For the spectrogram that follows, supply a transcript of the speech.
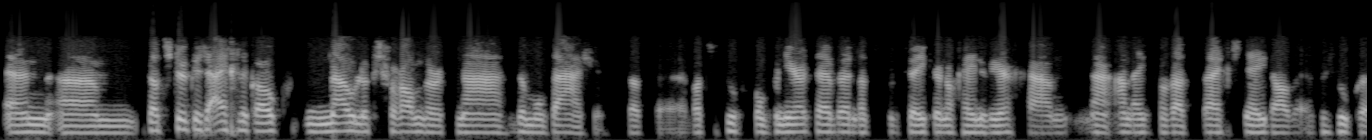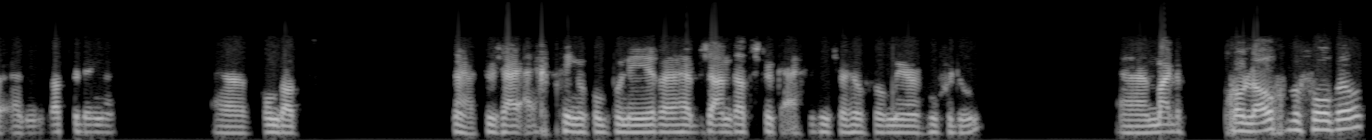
En ehm, dat stuk is eigenlijk ook nauwelijks veranderd na de montage. Dat, eh, wat ze toen gecomponeerd hebben, en dat is toen twee keer nog heen en weer gegaan, naar aanleiding van wat wij gesneden hadden en verzoeken en dat soort dingen. Eh kon dat, nou ja, toen zij echt gingen componeren, hebben ze aan dat stuk eigenlijk niet zo heel veel meer hoeven doen. Eh, maar de proloog bijvoorbeeld,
